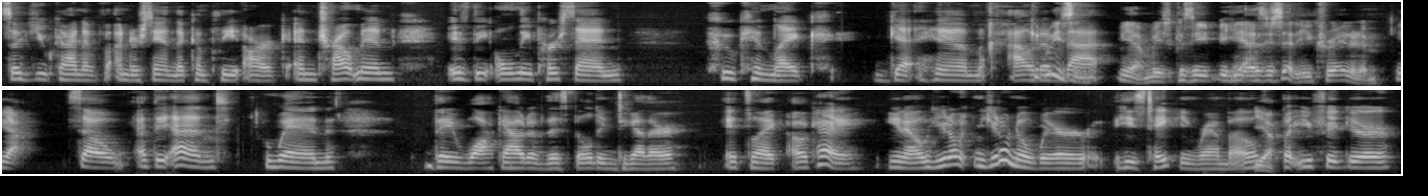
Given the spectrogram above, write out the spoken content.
So you kind of understand the complete arc. And Troutman is the only person who can like get him out Good of reason. that Yeah, because he, he Yeah. as you said, he created him. yeah. So at the end, when they walk out of this building together, it's like, okay, you know, you don't you don't know where he's taking Rambo. Yeah. But you figure,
